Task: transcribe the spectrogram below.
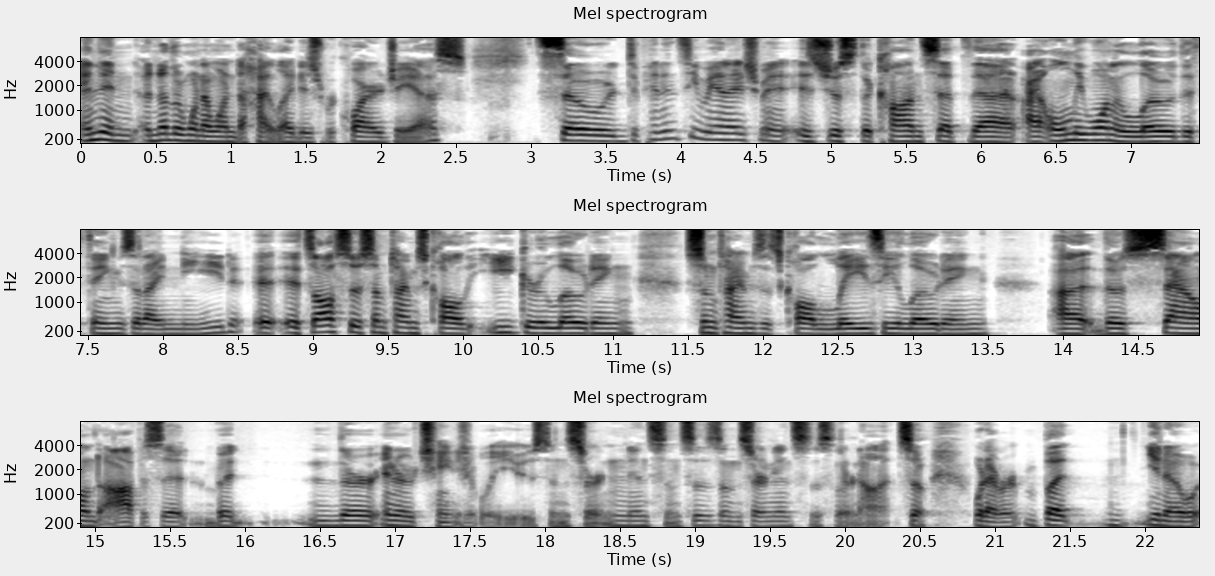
And then another one I wanted to highlight is Require.js. So dependency management is just the concept that I only want to load the things that I need. It's also sometimes called eager loading. Sometimes it's called lazy loading. Uh, those sound opposite, but they're interchangeably used in certain instances and certain instances they're not. So whatever. But, you know,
